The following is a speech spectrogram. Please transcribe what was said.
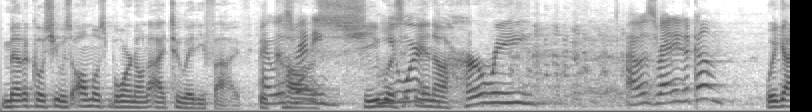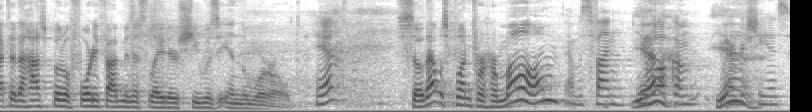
Medical. She was almost born on I-285 because I was ready. she was in a hurry. I was ready to come. We got to the hospital 45 minutes later, she was in the world. Yeah. So that was fun for her mom. That was fun. Yeah. You're welcome, yeah. wherever she is.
